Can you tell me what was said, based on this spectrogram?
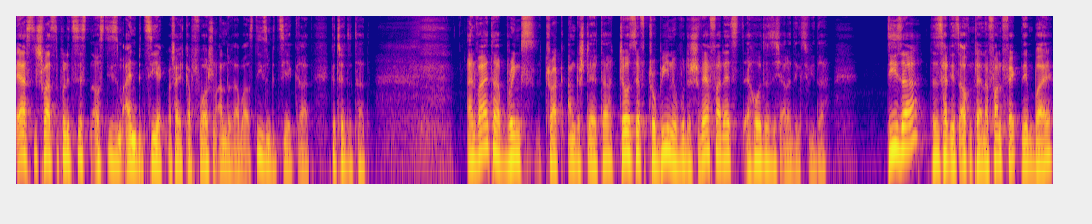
ersten schwarzen Polizisten aus diesem einen Bezirk, wahrscheinlich gab es vorher schon andere, aber aus diesem Bezirk gerade getötet hat. Ein weiterer Brinks-Truck-Angestellter, Joseph Trubino, wurde schwer verletzt, erholte sich allerdings wieder. Dieser, das ist halt jetzt auch ein kleiner Fun-Fact nebenbei,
